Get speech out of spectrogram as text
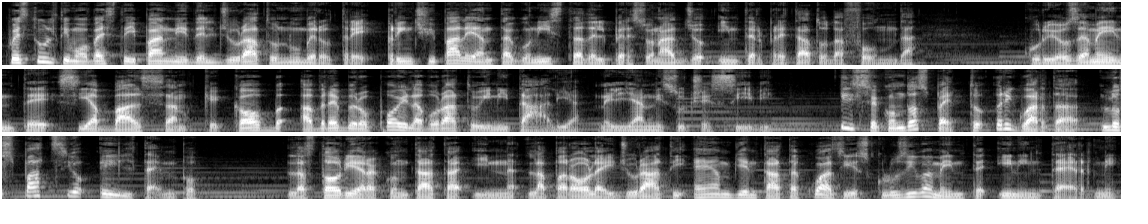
Quest'ultimo veste i panni del giurato numero 3, principale antagonista del personaggio interpretato da Fonda. Curiosamente, sia Balsam che Cobb avrebbero poi lavorato in Italia negli anni successivi. Il secondo aspetto riguarda lo spazio e il tempo. La storia raccontata in La parola ai giurati è ambientata quasi esclusivamente in interni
